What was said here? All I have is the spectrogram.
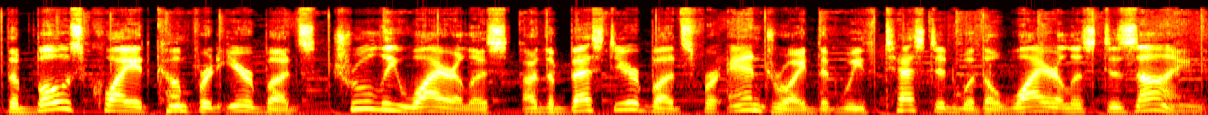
The Bose Quiet Comfort Earbuds, truly wireless, are the best earbuds for Android that we've tested with a wireless design.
